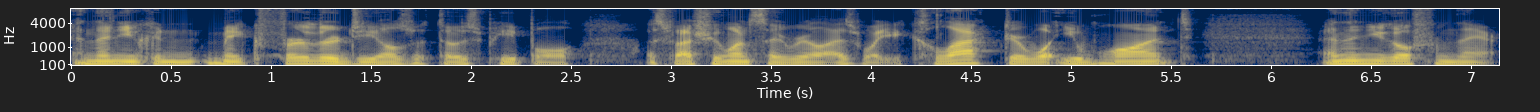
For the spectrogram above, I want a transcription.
and then you can make further deals with those people, especially once they realize what you collect or what you want, and then you go from there.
